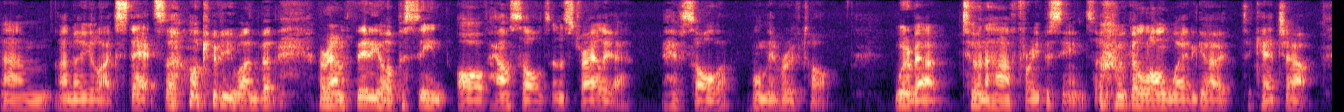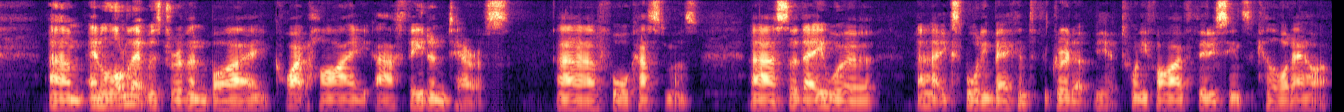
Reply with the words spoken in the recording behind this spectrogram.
um, I know you like stats, so I'll give you one, but around 30 odd percent of households in Australia have solar on their rooftop. We're about two and a half, three percent. So we've got a long way to go to catch up. Um, and a lot of that was driven by quite high uh, feed-in tariffs uh, for customers. Uh, so they were uh, exporting back into the grid at yeah, 25, 30 cents a kilowatt hour.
